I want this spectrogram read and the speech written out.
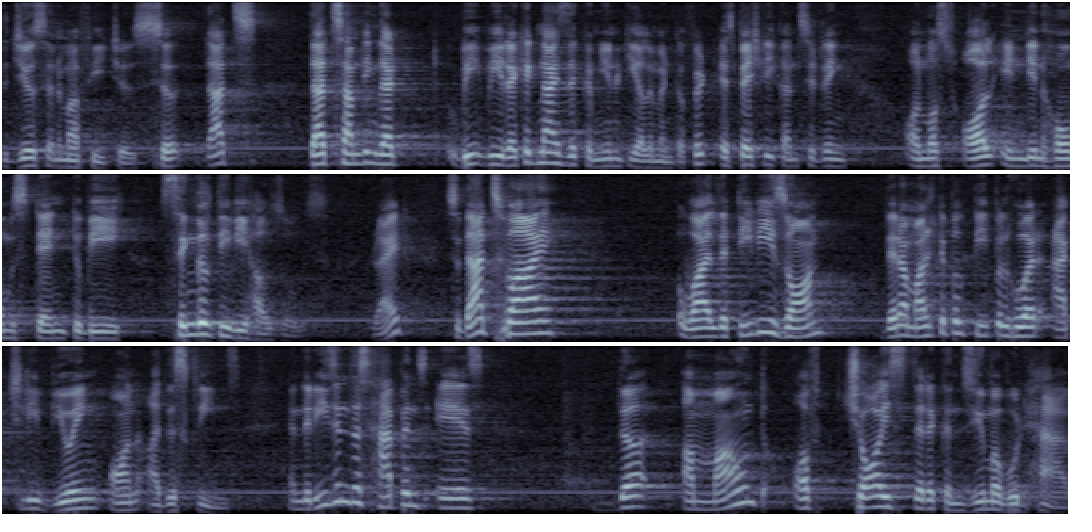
the JioCinema features. So that's, that's something that we, we recognize the community element of it, especially considering almost all Indian homes tend to be single TV households, right? So that's why, while the TV is on, there are multiple people who are actually viewing on other screens. And the reason this happens is the amount of choice that a consumer would have,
